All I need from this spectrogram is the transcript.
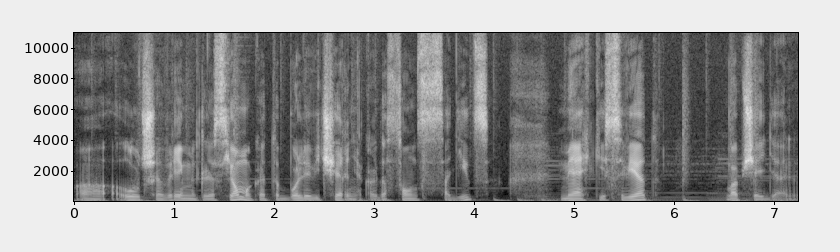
а, лучшее время для съемок это более вечернее, когда солнце садится, мягкий свет, вообще идеально.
